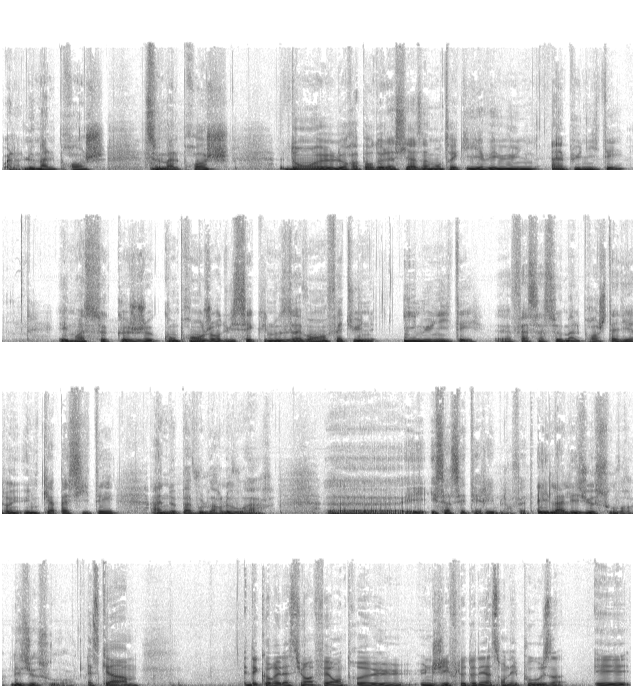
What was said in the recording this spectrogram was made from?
voilà, le mal proche. Ce mal proche dont le rapport de la SIAZ a montré qu'il y avait eu une impunité, et moi, ce que je comprends aujourd'hui, c'est que nous avons en fait une immunité euh, face à ce mal proche, c'est-à-dire une capacité à ne pas vouloir le voir. Euh, et, et, ça, c'est terrible, en fait. Et là, les yeux s'ouvrent. Les yeux s'ouvrent. Est-ce qu'il y a des corrélations à faire entre une gifle donnée à son épouse et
